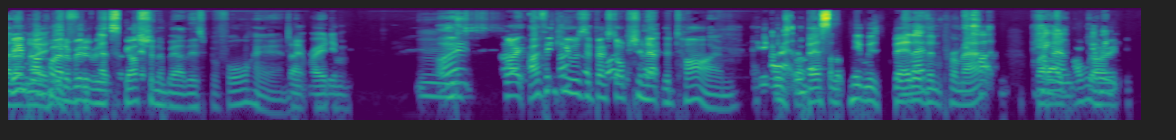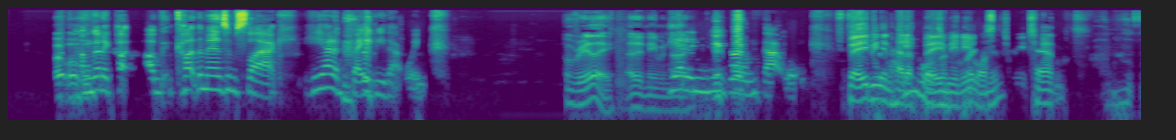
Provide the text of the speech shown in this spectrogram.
I me don't and know. Mike had a bit of a discussion about this beforehand. Don't rate him. Mm. I, It's like I think he was the best option at the time. He was right, the best. He was better let's than Premat. cut, but hang I- on. I would Can we- reckon- oh, oh, I'm gonna cut. I'm gonna cut the man some slack. He had a baby that week. oh, really? I didn't even He know. had a newborn that week. Fabian had He a baby and he lost pregnant. three tens.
